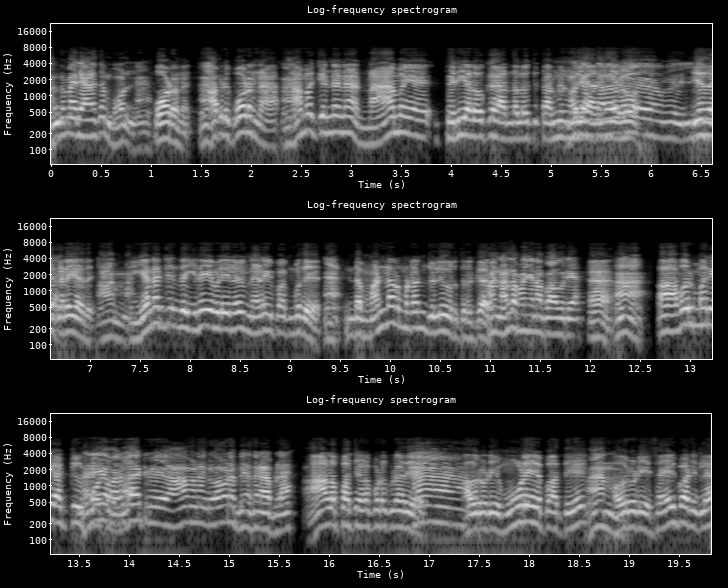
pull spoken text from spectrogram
அந்த மாதிரி ஆளு தான் போடணும். போடணும். அப்படி போடணும்னா. நமக்கு என்னன்னா நாம பெரிய அளவுக்கு அந்த அளவுக்கு தமிழ் மொழி அறிஞரோ. இது கிடையாது. எனக்கு இந்த இணையவெளியில நிறைய பார்க்கும்போது. இந்த மன்னர் மடன் சொல்லி ஒருத்தர் இருக்காரு. நல்ல பையனா பாக்குறியா? அவர் மாதிரி ஆட்கள் வரலாற்று ஆவணங்களோட பேசுறாப்ல ஆளை பார்த்து இடப்படக்கூடாது. அவருடைய மூளையை பார்த்து அவருடைய செயல்பாடுல.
